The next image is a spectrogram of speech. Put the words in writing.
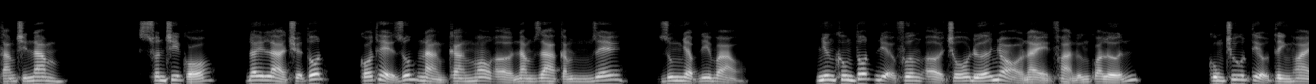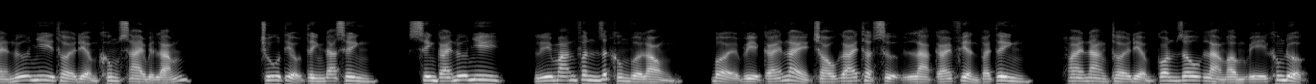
8-9 năm. Xuân Chi có, đây là chuyện tốt, có thể giúp nàng càng mau ở năm ra cắm dễ, dung nhập đi vào. Nhưng không tốt địa phương ở chỗ đứa nhỏ này phản ứng quá lớn. Cùng Chu Tiểu Tình hoài nữ nhi thời điểm không sai biệt lắm. Chu Tiểu Tình đã sinh, sinh cái nữ nhi, Lý Mãn Phân rất không vừa lòng, bởi vì cái này cháu gái thật sự là cái phiền toái tinh, hoài nàng thời điểm con dâu làm ầm ĩ không được,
